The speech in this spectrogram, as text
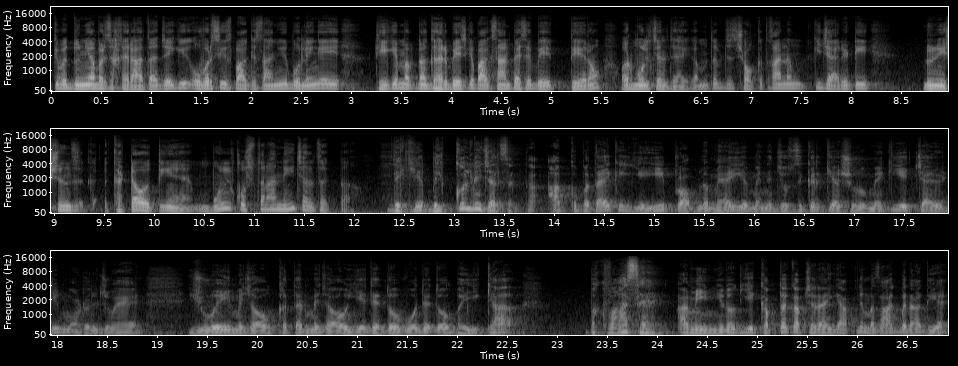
کہ بس دنیا بھر سے خیرات آ جائے گی اوورسیز پاکستانی بولیں گے، ٹھیک ہے، میں اپنا گھر بیچ کے پاکستان پیسے دے رہا ہوں اور ملک چل جائے گا۔ مطلب جس شوکت خانم کی چیریٹی ڈونیشنز اکٹھا ہوتی ہیں، ملک اس طرح نہیں چل سکتا۔ دیکھیے، بالکل نہیں چل سکتا۔ آپ کو پتا ہے کہ یہی پرابلم ہے، یہ میں نے جو ذکر کیا شروع میں کہ یہ چیریٹی ماڈل جو ہے یو اے میں جاؤ، قطر میں جاؤ، یہ دے دو، وہ دے دو، بھائی کیا بکواس ہے؟ آئی مین یو نو یہ کب تک آپ چلائیں گے؟ آپ نے مذاق بنا دیا ہے۔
